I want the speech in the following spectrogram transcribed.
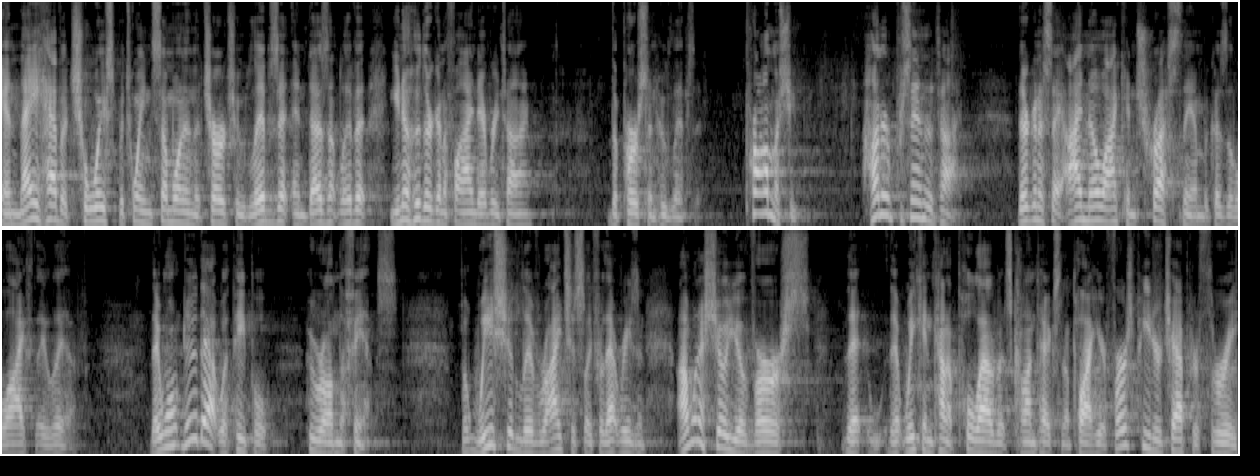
and they have a choice between someone in the church who lives it and doesn't live it, you know who they're going to find every time? The person who lives it. Promise you, 100% of the time. They're going to say, I know I can trust them because of the life they live. They won't do that with people who are on the fence. But we should live righteously for that reason. I want to show you a verse that, that we can kind of pull out of its context and apply here. 1 Peter chapter 3.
